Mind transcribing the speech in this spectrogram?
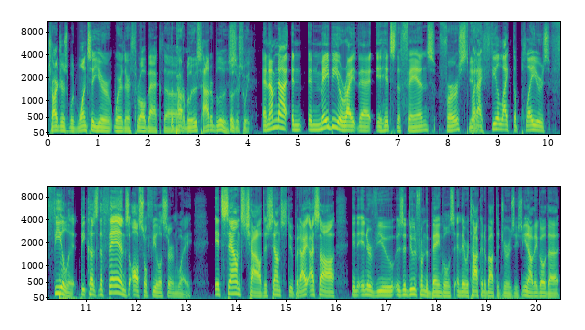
Chargers would once a year wear their throwback the, The powder blues? Powder blues. Those are sweet. And I'm not and and maybe you're right that it hits the fans first, but I feel like the players feel it because the fans also feel a certain way. It sounds childish, sounds stupid. I, I saw an interview. It was a dude from the Bengals, and they were talking about the jerseys. You know, they go the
